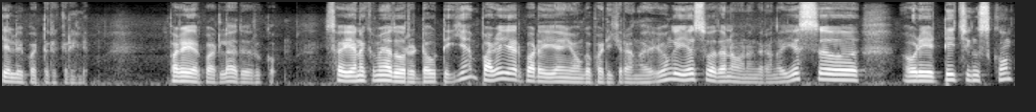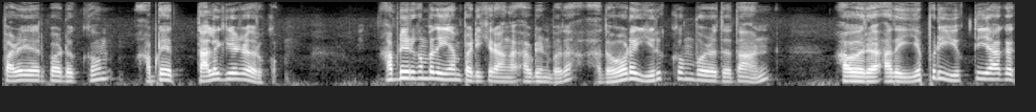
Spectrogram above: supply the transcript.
கேள்விப்பட்டிருக்கிறீங்க. பழைய ஏற்பாட்டில் அது இருக்கும். ஸோ எனக்குமே அது ஒரு டவுட்டு ஏன் பழைய ஏற்பாடை ஏன் இவங்க படிக்கிறாங்க? இவங்க இயேசுவை தானே வணங்குறாங்க. இயேசு உடைய டீச்சிங்ஸ்க்கும் பழைய ஏற்பாடுக்கும் அப்படியே தலைகீழாக இருக்கும். அப்படி இருக்கும்போது ஏன் படிக்கிறாங்க அப்படின்போது அதோடு இருக்கும் பொழுது தான் அவர் அதை எப்படி யுக்தியாக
